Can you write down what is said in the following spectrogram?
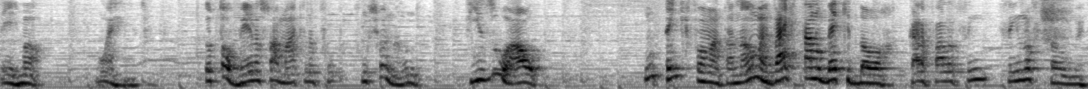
Irmão, não é ransomware. Eu tô vendo a sua máquina fu funcionando. Visual. Não tem que formatar, não, mas vai que tá no backdoor. O cara fala assim, sem noção, né?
